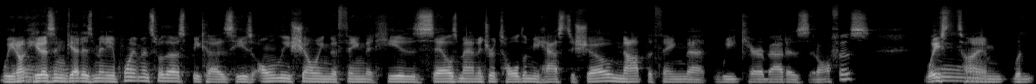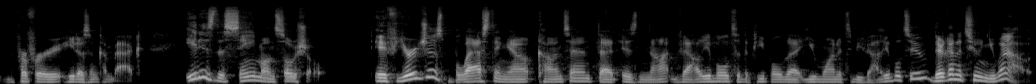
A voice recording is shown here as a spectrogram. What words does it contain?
We don't, he doesn't get as many appointments with us because he's only showing the thing that his sales manager told him he has to show, not the thing that we care about as an office. Waste mm. time would prefer he doesn't come back. It is the same on social if you're just blasting out content that is not valuable to the people that you want it to be valuable to, they're going to tune you out.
